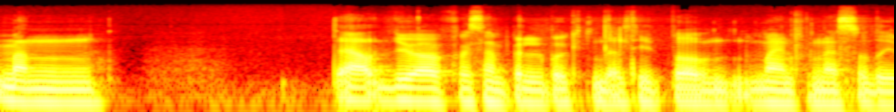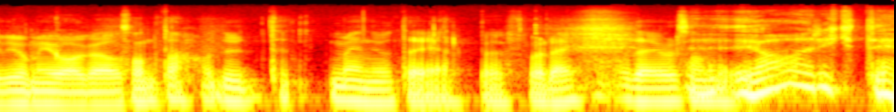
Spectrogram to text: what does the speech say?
Men er, du har f.eks. brukt en del tid på mindfulness og driver jo med yoga, og sånt da, og du mener jo at det hjelper for deg. og det er jo sånn, ja, riktig.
